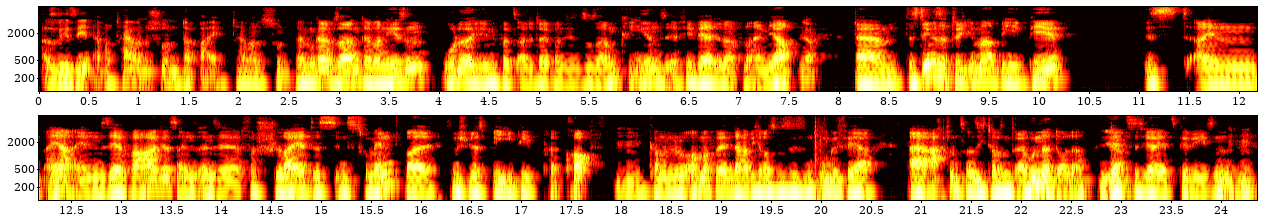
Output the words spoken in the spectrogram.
Also ihr seht einfach, Taiwan ist schon dabei. Taiwan ist schon. Äh, Man kann aber sagen, Taiwanesen oder jedenfalls alle Taiwanesen zusammen kreieren sehr viel Wert innerhalb von einem Jahr. Ja. Ähm, das Ding ist natürlich immer, BIP ist ein, naja, ein sehr vages, ein, ein sehr verschleiertes Instrument, weil zum Beispiel das BIP per Kopf Mhm. kann man nur auch mal verwenden. Da habe ich rausgesucht, sind ungefähr äh, 28.300 Dollar Ja. letztes Jahr jetzt gewesen, Mhm.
